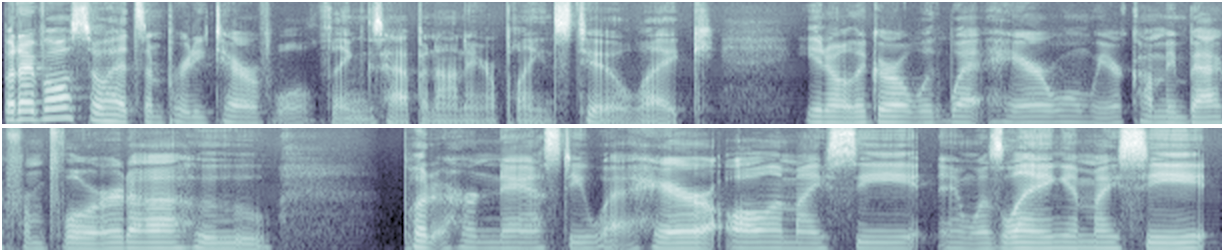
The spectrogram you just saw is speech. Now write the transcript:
But I've also had some pretty terrible things happen on airplanes too. Like, you know, the girl with wet hair when we were coming back from Florida who put her nasty wet hair all in my seat and was laying in my seat.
